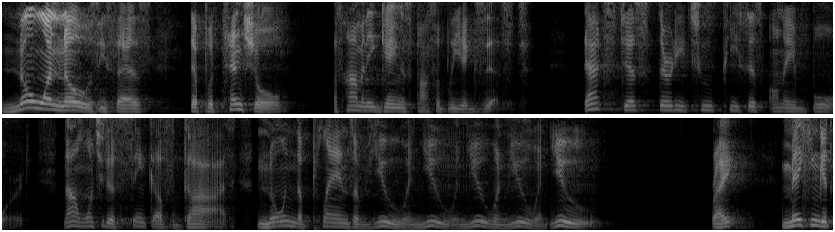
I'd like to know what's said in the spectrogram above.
No one knows, he says, the potential of how many games possibly exist. That's just 32 pieces on a board. Now I want you to think of God knowing the plans of you and you and you and you and you, right? Making it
